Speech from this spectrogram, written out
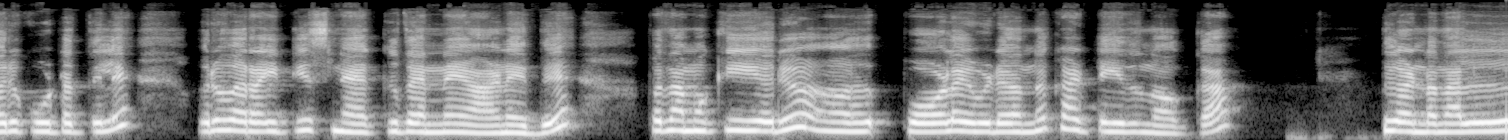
ഒരു കൂട്ടത്തിൽ ഒരു വെറൈറ്റി സ്നാക്ക് തന്നെയാണ് ഇത്. അപ്പൊ നമുക്ക് ഈ ഒരു പോള ഇവിടെ ഒന്ന് കട്ട് ചെയ്ത് നോക്കാം. ഇത് കണ്ടോ? നല്ല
